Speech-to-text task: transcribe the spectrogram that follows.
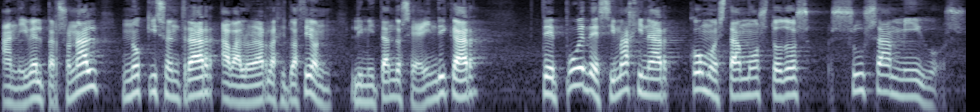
A nivel personal, no quiso entrar a valorar la situación, limitándose a indicar te puedes imaginar cómo estamos todos sus amigos.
